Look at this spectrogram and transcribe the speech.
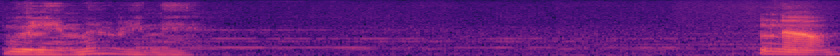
Will you marry me? No.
